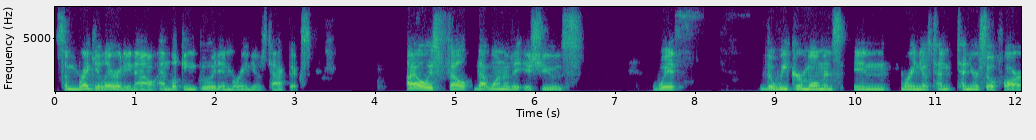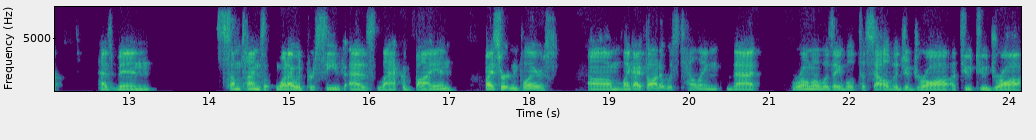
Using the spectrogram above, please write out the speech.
some regularity now and looking good in Mourinho's tactics. I always felt that one of the issues with the weaker moments in Mourinho's ten- tenure so far has been sometimes what I would perceive as lack of buy-in by certain players. Um, like I thought it was telling that Roma was able to salvage a draw, a 2-2 draw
